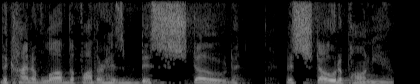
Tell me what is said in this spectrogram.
the kind of love the Father has bestowed, bestowed upon you.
